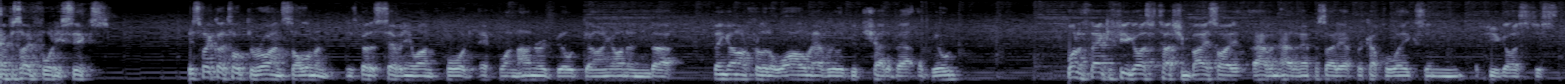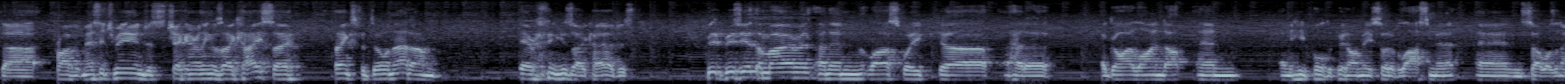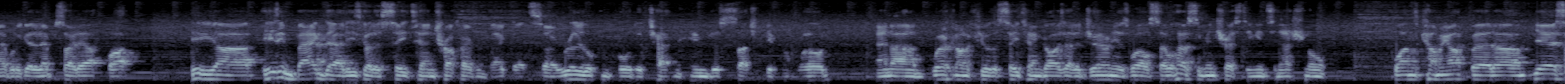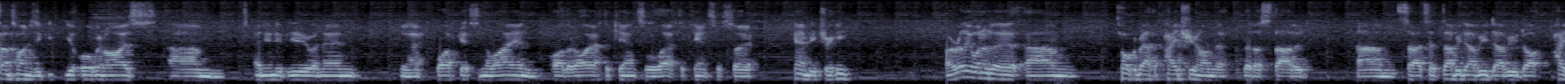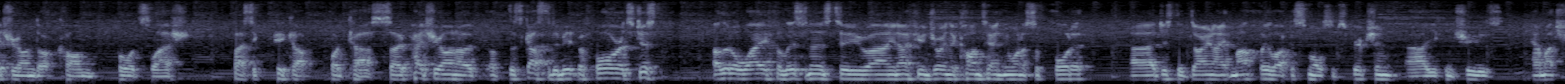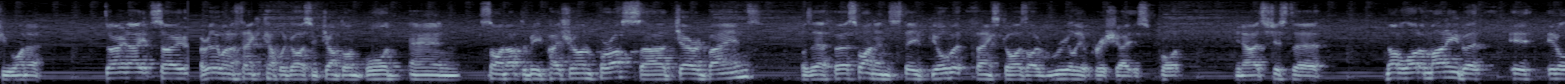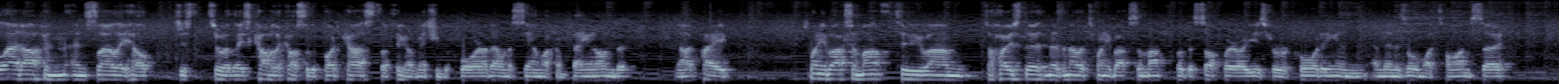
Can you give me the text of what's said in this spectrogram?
Episode 46. This week I talked to Ryan Solomon. He's got a 71 Ford F100 build going on and uh, been going on for a little while. We have a really good chat about the build. I want to thank a few guys for touching base. I haven't had an episode out for a couple of weeks and a few guys just uh, private messaged me and just checking everything was okay. So thanks for doing that. Um, everything is okay. I just a bit busy at the moment. And then last week uh, I had a, a guy lined up and and he pulled the pin on me sort of last minute, and so I wasn't able to get an episode out. But he uh, he's in Baghdad. He's got a C10 truck over in Baghdad, so really looking forward to chatting to him. Just such a different world, and um, working on a few of the C10 guys out of Germany as well. So we'll have some interesting international ones coming up. But um, yeah, sometimes you, you organise um, an interview and then you know life gets in the way, and either I have to cancel or they have to cancel. So it can be tricky. I really wanted to um, talk about the Patreon that, that I started. Um, so it's at www.patreon.com forward slash classic pickup podcast. So Patreon, I've, I've, discussed it a bit before. It's just a little way for listeners to, uh, you know, if you're enjoying the content and you want to support it, uh, just to donate monthly, like a small subscription. Uh, you can choose how much you want to donate. So I really want to thank a couple of guys who jumped on board and signed up to be Patreon for us. Uh, Jared Baines was our first one, and Steve Gilbert. Thanks, guys. I really appreciate your support. You know, it's just a not a lot of money, but it, it'll add up and, and slowly help just to at least cover the cost of the podcast. I think I've mentioned before, and I don't want to sound like I'm banging on, but you know, I pay 20 bucks a month to um, to host it, and there's another 20 bucks a month for the software I use for recording, and, and then there's all my time. So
